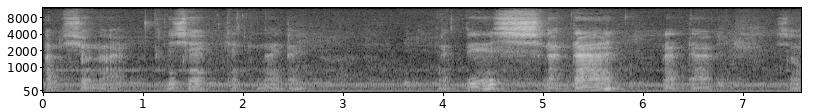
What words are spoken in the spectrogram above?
I'm sure like you that that like this like that like that. So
